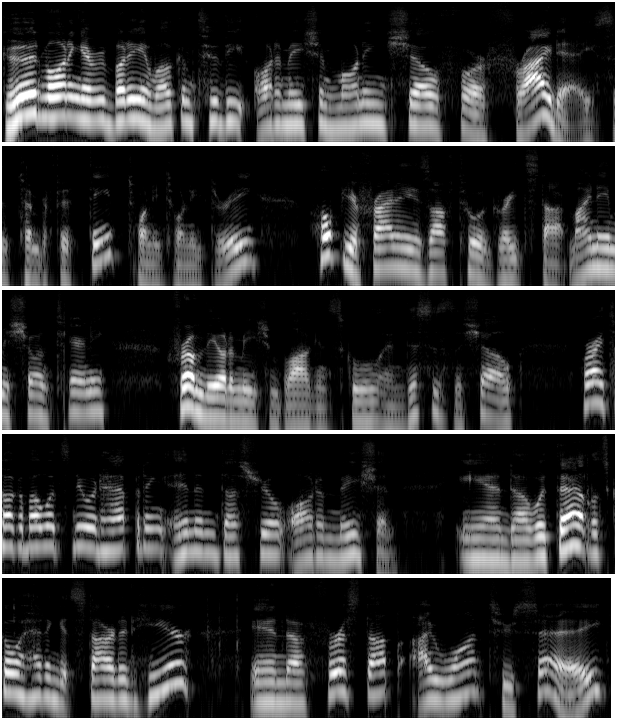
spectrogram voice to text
Good morning, everybody, and welcome to the Automation Morning Show for Friday, September 15th, 2023. Hope your Friday is off to a great start. My name is Shawn Tierney from the Automation Blog and School, and this is the show where I talk about what's new and happening in industrial automation. And uh, with that, let's go ahead and get started here. And uh, first up, I want to say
